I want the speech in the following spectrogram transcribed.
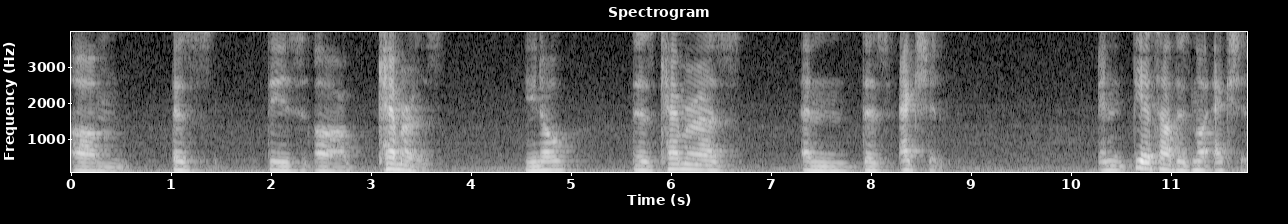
um there's these uh cameras you know? There's cameras and there's action in theater there's no action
